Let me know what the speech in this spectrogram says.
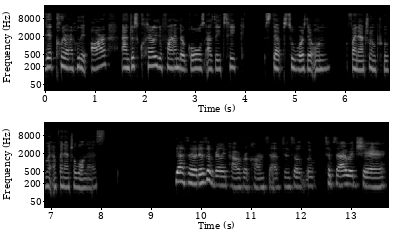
get clear on who they are, and just clearly define their goals as they take steps towards their own financial improvement and financial wellness? Yeah, so it is a really powerful concept. And so the tips I would share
